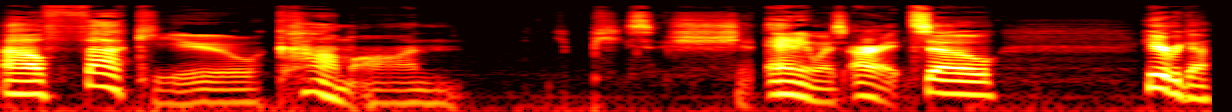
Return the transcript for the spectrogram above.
Oh, fuck you. Come on. You piece of shit. Anyways, all right. So, here we go.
